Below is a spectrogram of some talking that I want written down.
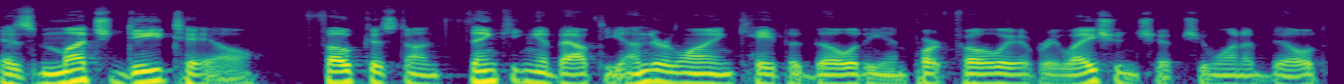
as much detail focused on thinking about the underlying capability and portfolio of relationships you want to build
